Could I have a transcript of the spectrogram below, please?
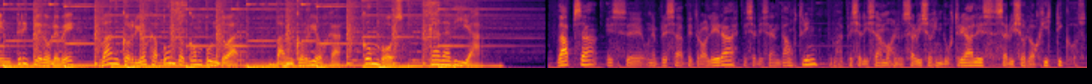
en www.bancorrioja.com.ar. Banco Rioja, con vos, cada día. DAPSA es eh, una empresa petrolera especializada en downstream. Nos especializamos en servicios industriales, servicios logísticos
